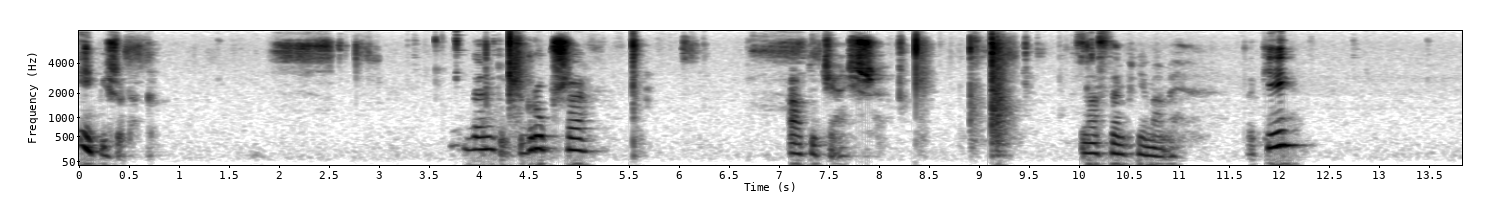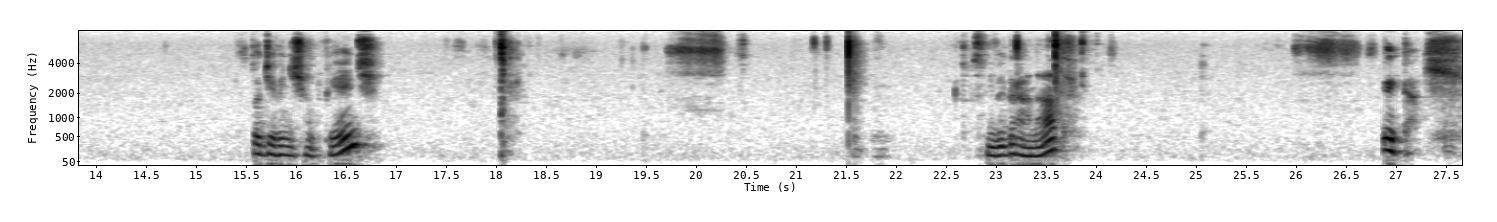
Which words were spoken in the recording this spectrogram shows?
i piszę tak. Ten tu jest grubszy, a tu cieńszy. Następnie mamy taki 195 to jest niby granat i taki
